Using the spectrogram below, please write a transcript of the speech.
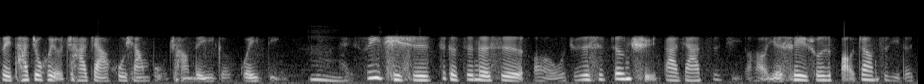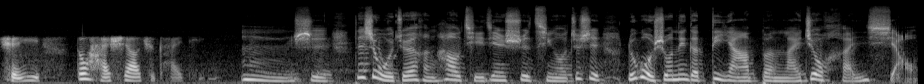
所以它就会有差价互相补偿的一个规定。嗯，所以其实这个真的是呃，我觉得是争取大家自己哈，也可以说是保障自己的权益，都还是要去开庭。嗯，是。但是我觉得很好奇一件事情哦，就是如果说那个地啊本来就很小，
